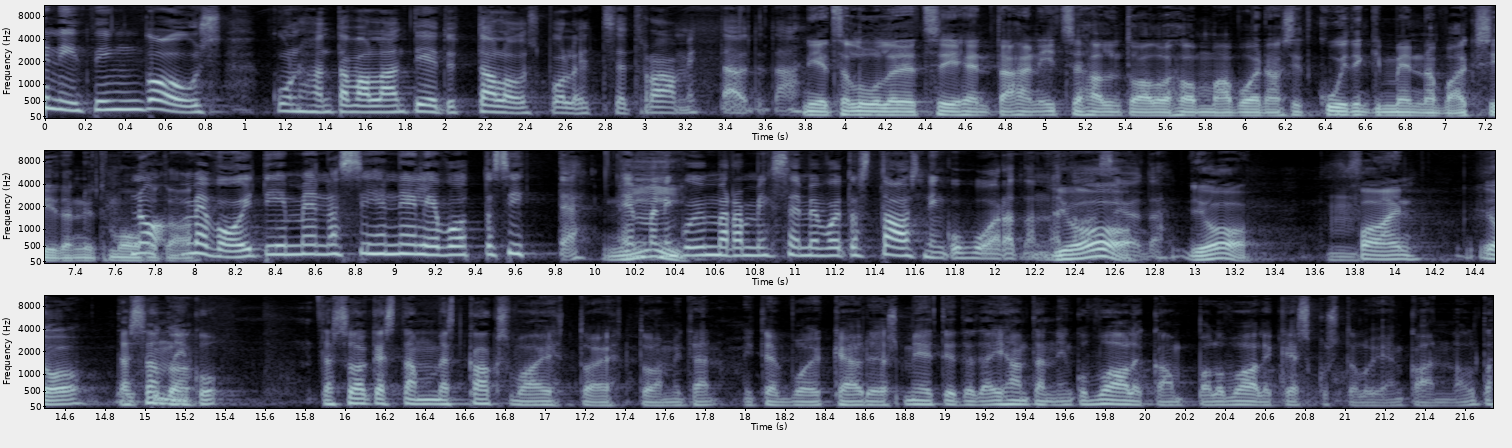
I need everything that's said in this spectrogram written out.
anything goes, kunhan tavallaan tietyt talouspoliittiset raamit täytetään. Niin, että sä luulet, että siihen tähän itsehallintoaluehommaan voidaan sitten kuitenkin mennä, vaikka siitä nyt No muutetaan. me voitiin mennä siihen neljä vuotta sitten. Niin. En mä Niin. niinku ymmärrä, miksei me voitaisiin taas niinku huorata näitä joo, asioita. joo, fine, joo. Tässä on, niinku, tässä on oikeastaan mun mielestä kaksi vaihtoehtoa, miten, miten voi käydä, jos miettii tätä ihan tämän niinku vaalikamppailu vaalikeskustelujen kannalta.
